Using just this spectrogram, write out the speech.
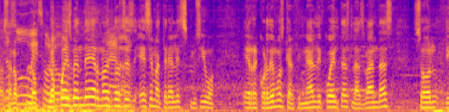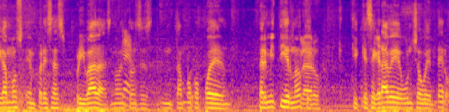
hasta Lo puedes vender, ¿no? Claro. Entonces ese material es exclusivo. Eh, recordemos que al final de cuentas las bandas son, digamos, empresas privadas, ¿no? Claro. Entonces mm, tampoco pueden permitir, ¿no? Claro. Que, que- que se grabe un show entero.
